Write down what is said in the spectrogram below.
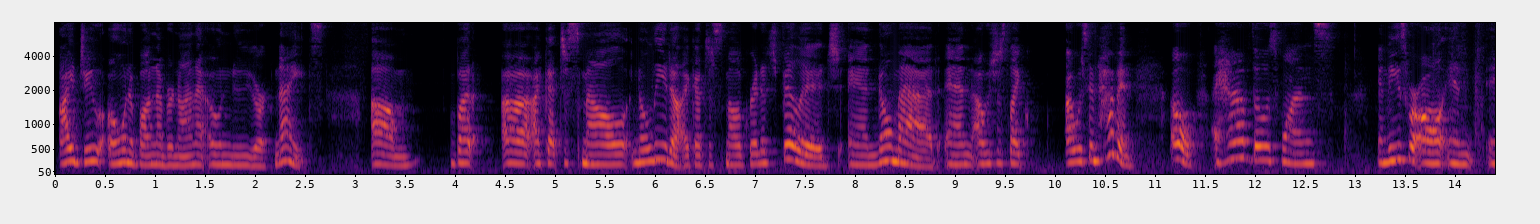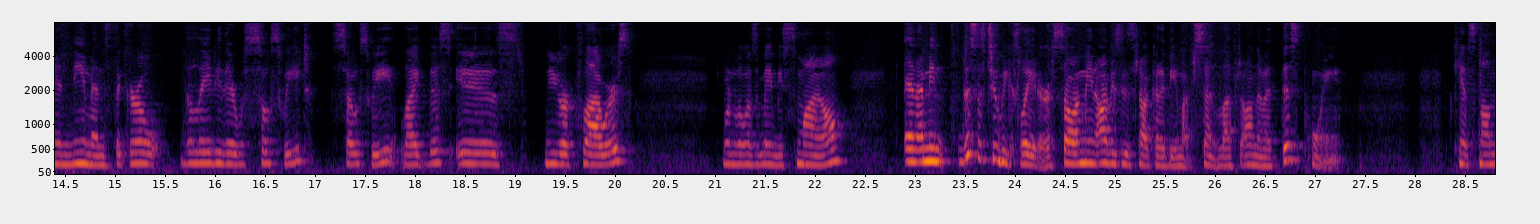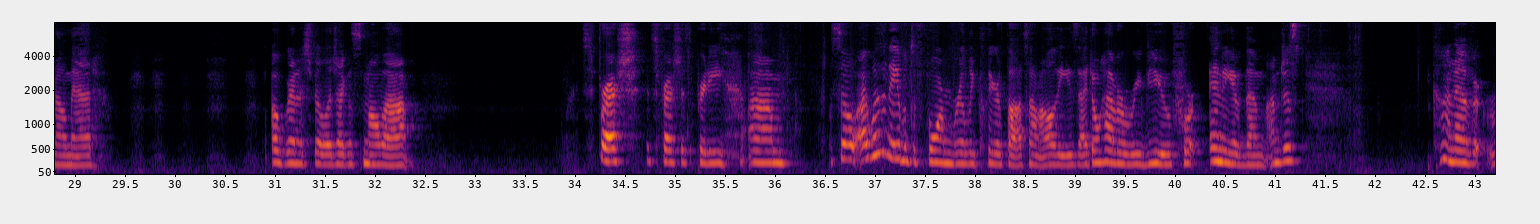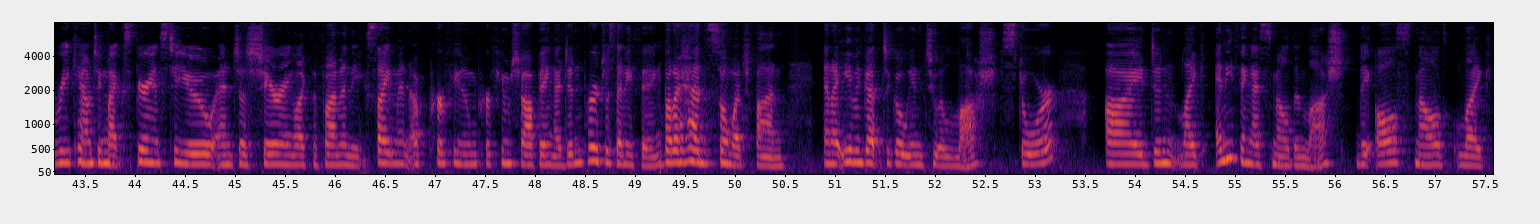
I do own a Bond number nine. I own New York Nights. Um, but uh, I got to smell Nolita. I got to smell Greenwich Village and Nomad. And I was just like, I was in heaven. Oh, I have those ones. And these were all in, in Neiman's. The girl, the lady there was so sweet. So sweet. Like this is New York Flowers. One of the ones that made me smile. And I mean, this is two weeks later. So, I mean, obviously it's not going to be much scent left on them at this point. Can't smell Nomad. Oh, Greenwich Village, I can smell that. It's fresh, it's fresh, it's pretty. Um, so I wasn't able to form really clear thoughts on all these. I don't have a review for any of them. I'm just kind of recounting my experience to you and just sharing like the fun and the excitement of perfume, perfume shopping. I didn't purchase anything, but I had so much fun. And I even got to go into a Lush store. I didn't like anything I smelled in Lush. They all smelled like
